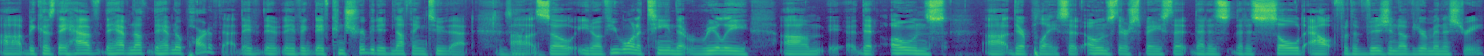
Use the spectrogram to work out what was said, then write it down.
uh, because they have they have not they have no part of that. They've they've they've, they've contributed nothing to that. Exactly. Uh, so you know, if you want a team that really um, that owns uh, their place, that owns their space, that that is that is sold out for the vision of your ministry.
